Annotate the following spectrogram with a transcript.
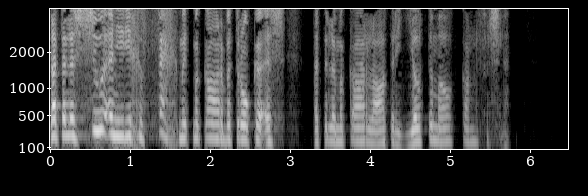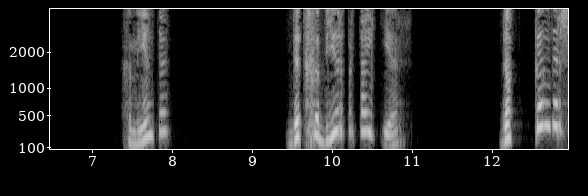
dat hulle so in hierdie geveg met mekaar betrokke is dat hulle mekaar later heeltemal kan verslind. Gemeente, dit gebeur partykeer dat kinders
